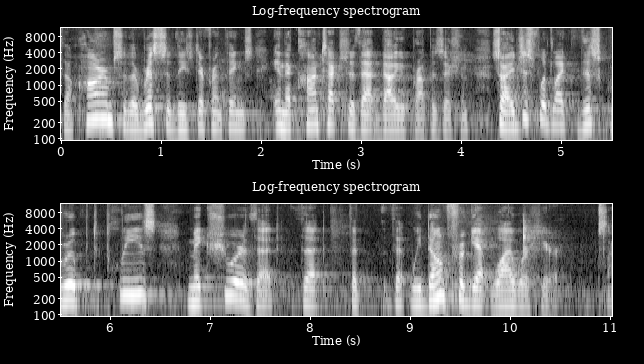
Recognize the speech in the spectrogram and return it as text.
the harms or the risks of these different things in the context of that value proposition. So I just would like this group to please make sure that, that, that, that we don't forget why we're here, so.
